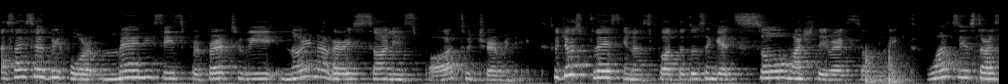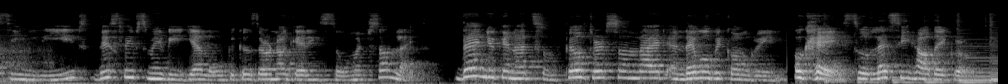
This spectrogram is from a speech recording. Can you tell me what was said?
As I said before, many seeds prefer to be not in a very sunny spot to germinate. So just place in a spot that doesn't get so much direct sunlight. Once you start seeing leaves, these leaves may be yellow because they're not getting so much sunlight. Then you can add some filtered sunlight and they will become green. Okay, so let's see how they grow.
